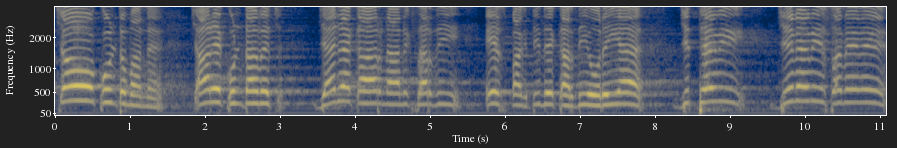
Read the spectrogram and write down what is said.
ਚੌ ਕੁੰਟ ਮਾਨੈ। ਚਾਰੇ ਕੁੰਟਾਂ ਵਿੱਚ ਜੈ ਜੈਕਾਰ ਨਾਨਕ ਸਰ ਦੀ ਇਸ ਭਗਤੀ ਦੇ ਘਰ ਦੀ ਹੋ ਰਹੀ ਹੈ। ਜਿੱਥੇ ਵੀ, ਜਿਵੇਂ ਵੀ ਸਮੇਂ ਨੇ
